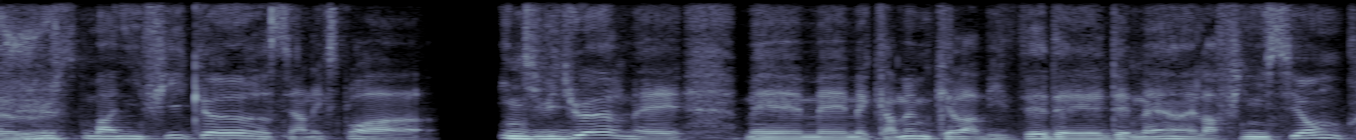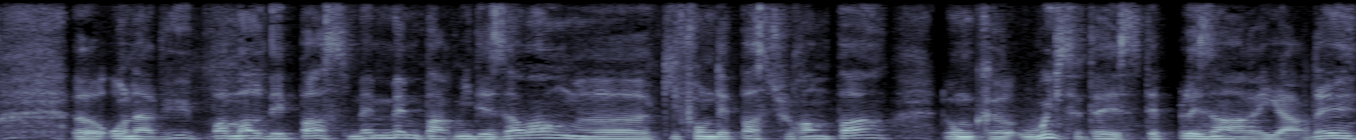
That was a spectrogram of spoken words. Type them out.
juste magnifique. C'est un exploit individuel, mais, mais, mais, mais quand même quelle des, des mains et la finition. Euh, on a vu pas mal des passes, même, même parmi des avants, euh, qui font des passes sur un pas. Donc euh, oui, c'était plaisant à regarder.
